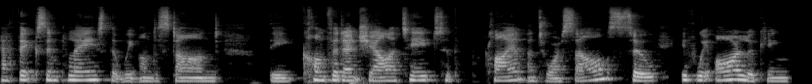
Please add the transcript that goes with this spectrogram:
ethics in place, that we understand the confidentiality to the client and to ourselves. So if we are looking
